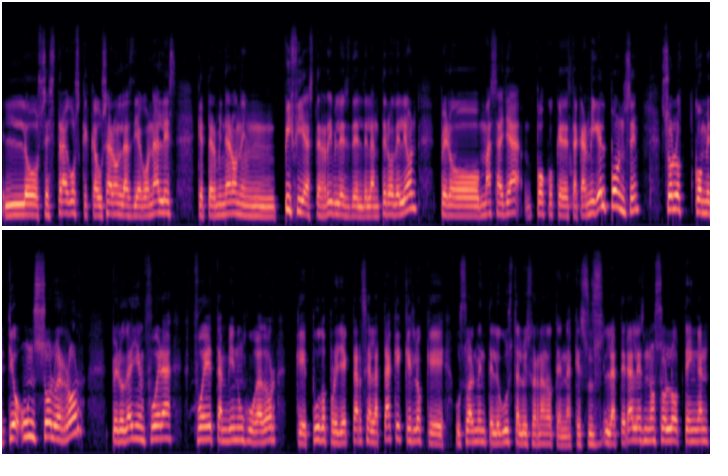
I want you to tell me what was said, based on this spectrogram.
los estragos que causaron las diagonales que terminaron en pifias terribles del delantero de León, pero más allá poco que destacar. Miguel Ponce solo cometió un solo error, pero de ahí en fuera fue también un jugador que pudo proyectarse al ataque, que es lo que usualmente le gusta a Luis Fernando Tena, que sus laterales no solo tengan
